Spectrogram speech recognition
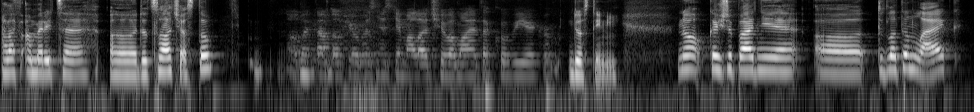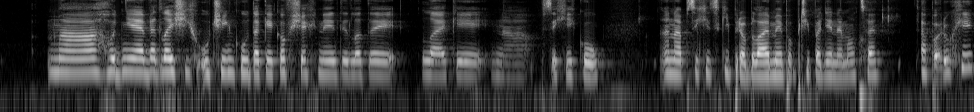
ale v Americe uh, docela často. No tak tam to všeobecně s těma léčivama je takový jako... Dost jiný. No, každopádně uh, tohle ten lék má hodně vedlejších účinků, tak jako všechny tyhle ty léky na psychiku a na psychické problémy, po případě nemoce a poruchy.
